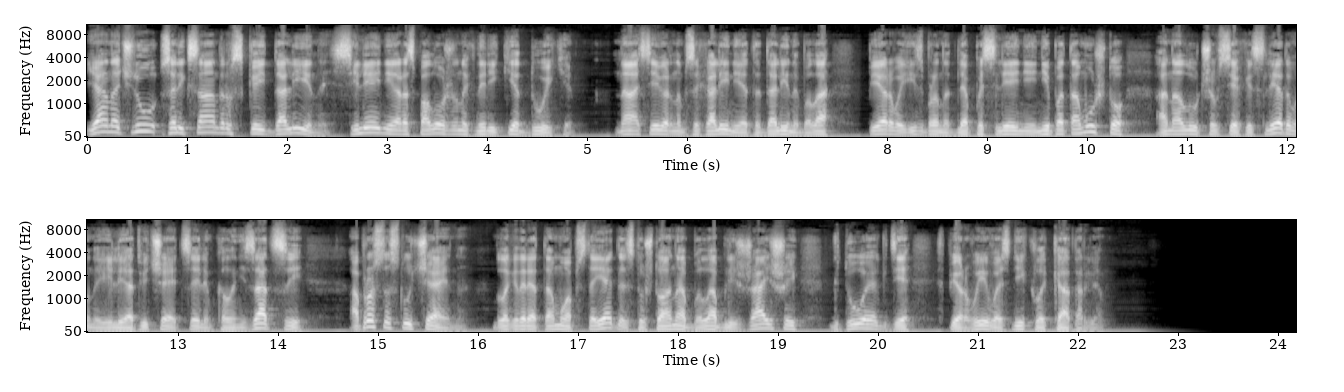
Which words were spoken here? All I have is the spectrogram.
Я начну с Александровской долины, селения, расположенных на реке Дуйки. На северном Сахалине эта долина была первой избрана для поселения не потому, что она лучше всех исследована или отвечает целям колонизации, а просто случайно, благодаря тому обстоятельству, что она была ближайшей к Дуэ, где впервые возникла каторга.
